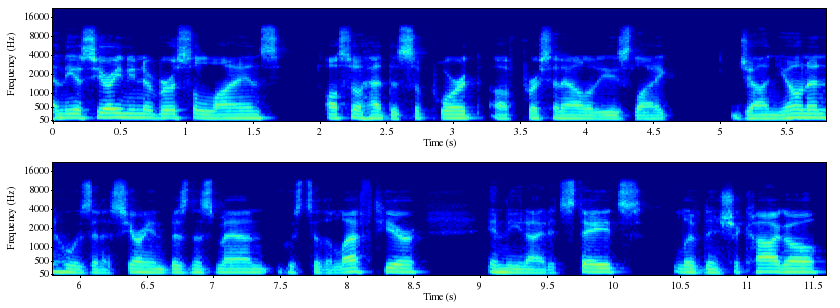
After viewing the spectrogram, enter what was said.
And the Assyrian Universal Alliance also had the support of personalities like John Yonan, who is an Assyrian businessman who's to the left here in the United States, lived in Chicago,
